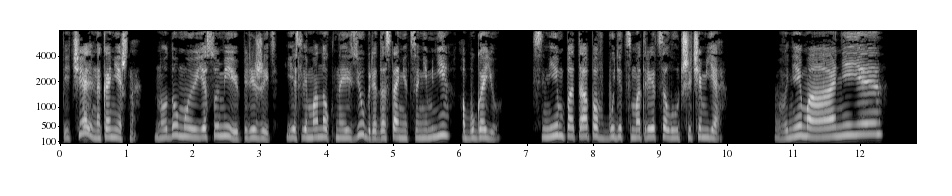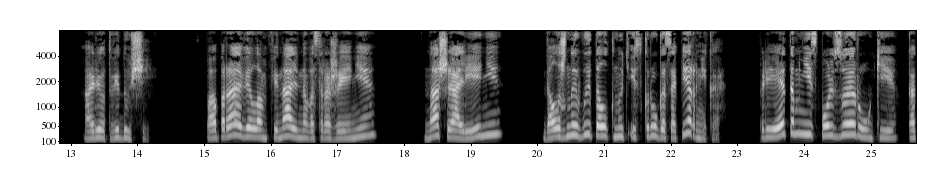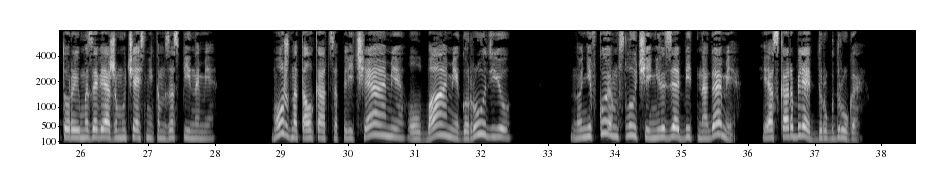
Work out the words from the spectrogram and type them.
Печально, конечно, но, думаю, я сумею пережить, если манок на изюбре достанется не мне, а бугаю. С ним Потапов будет смотреться лучше, чем я. «Внимание!» — орет ведущий. «По правилам финального сражения наши олени должны вытолкнуть из круга соперника, при этом не используя руки, которые мы завяжем участникам за спинами. Можно толкаться плечами, лбами, грудью, но ни в коем случае нельзя бить ногами и оскорблять друг друга.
